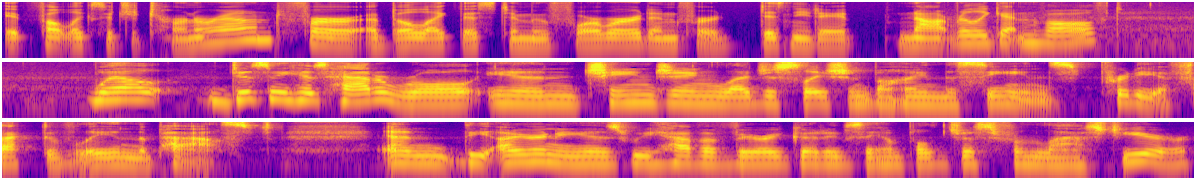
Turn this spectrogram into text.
it felt like such a turnaround for a bill like this to move forward and for Disney to not really get involved? Well, Disney has had a role in changing legislation behind the scenes pretty effectively in the past. And the irony is, we have a very good example just from last year.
